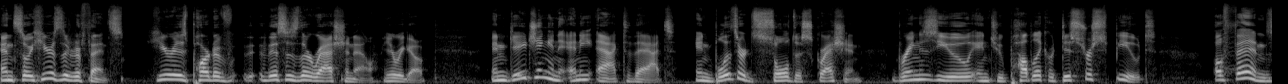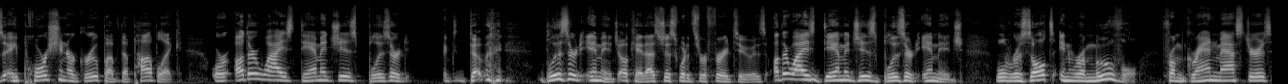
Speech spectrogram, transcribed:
and so here's their defense. Here is part of, this is their rationale. Here we go. Engaging in any act that, in Blizzard's sole discretion, brings you into public or disrepute, offends a portion or group of the public, or otherwise damages Blizzard Blizzard image. Okay, that's just what it's referred to. Is otherwise damages Blizzard image will result in removal from grandmasters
